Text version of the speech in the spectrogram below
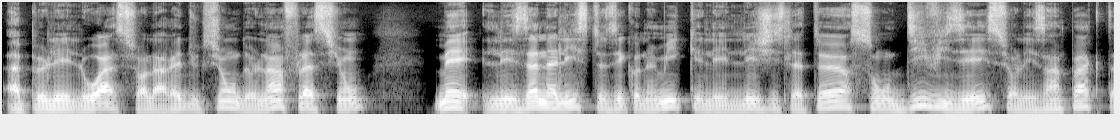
appelé loi sur la réduction de l'inflation, mais les analystes économiques et les législateurs sont divisés sur les impacts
